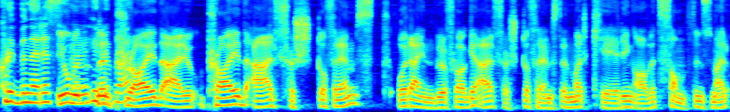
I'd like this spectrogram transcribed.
klubben deres jo, men, men pride, er jo, pride er først og fremst, og regnbueflagget er først og fremst en markering av et samfunn som er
